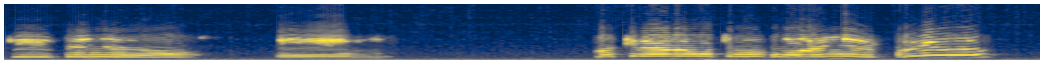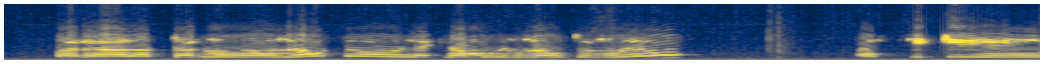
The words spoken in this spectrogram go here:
que este año, eh, más que nada nos hemos tomado como un año de prueba para adaptarnos a un auto, ya que vamos en un auto nuevo. Así que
